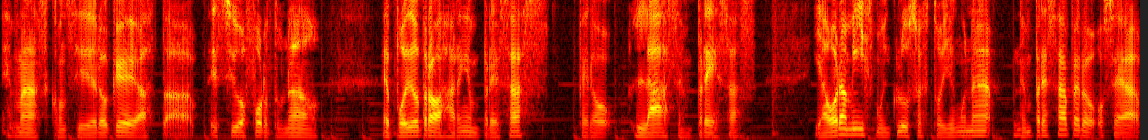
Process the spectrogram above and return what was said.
Es más, considero que hasta he sido afortunado. He podido trabajar en empresas, pero las empresas. Y ahora mismo incluso estoy en una, una empresa, pero, o sea,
